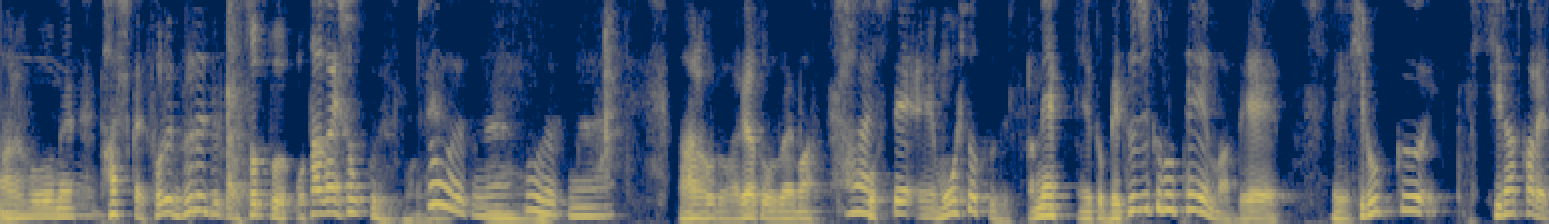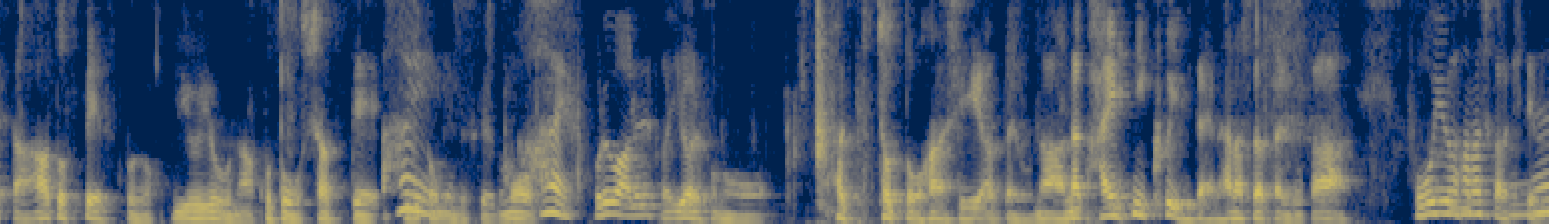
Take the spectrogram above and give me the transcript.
なるほどね。確かにそれずれてたらちょっとお互いショックですもんね。そうですね。そうですね。なるほど。ありがとうございます。はい、そして、えー、もう一つですかね。えっ、ー、と、別軸のテーマで、えー、広く開かれたアートスペースというようなことをおっしゃっていると思うんですけれども、はい、これはあれですか？いわゆるその、さっきちょっとお話あったような、なんか入りにくいみたいな話だったりとか、そういう話から来てるという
